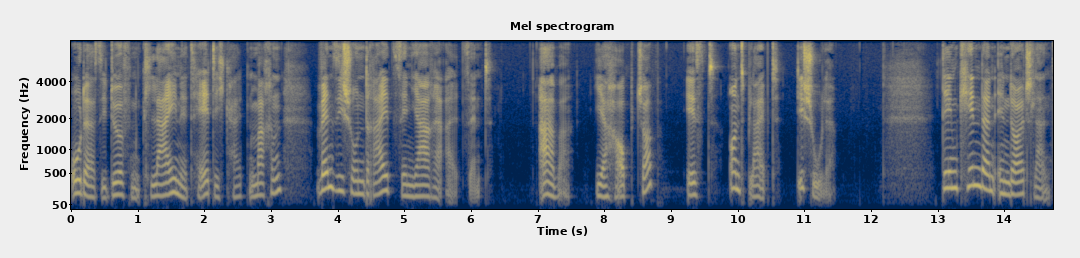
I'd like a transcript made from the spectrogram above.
Oder sie dürfen kleine Tätigkeiten machen, wenn sie schon 13 Jahre alt sind. Aber ihr Hauptjob ist und bleibt die Schule. Den Kindern in Deutschland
